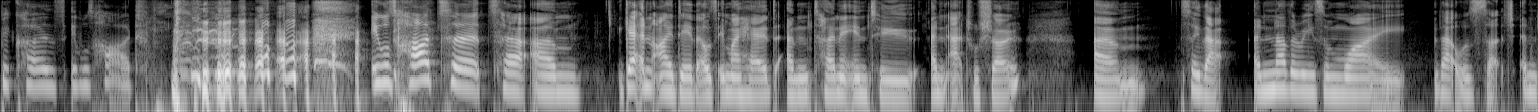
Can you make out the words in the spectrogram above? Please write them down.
because it was hard. it was hard to to um get an idea that was in my head and turn it into an actual show. Um, so that another reason why that was such an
